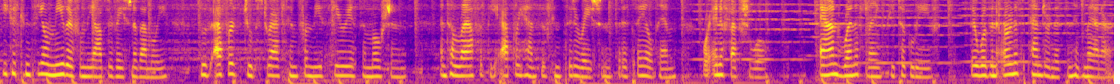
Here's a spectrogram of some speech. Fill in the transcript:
He could conceal neither from the observation of Emily, whose efforts to abstract him from these serious emotions, and to laugh at the apprehensive considerations that assailed him, were ineffectual, and, when at length he took leave, there was an earnest tenderness in his manner,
